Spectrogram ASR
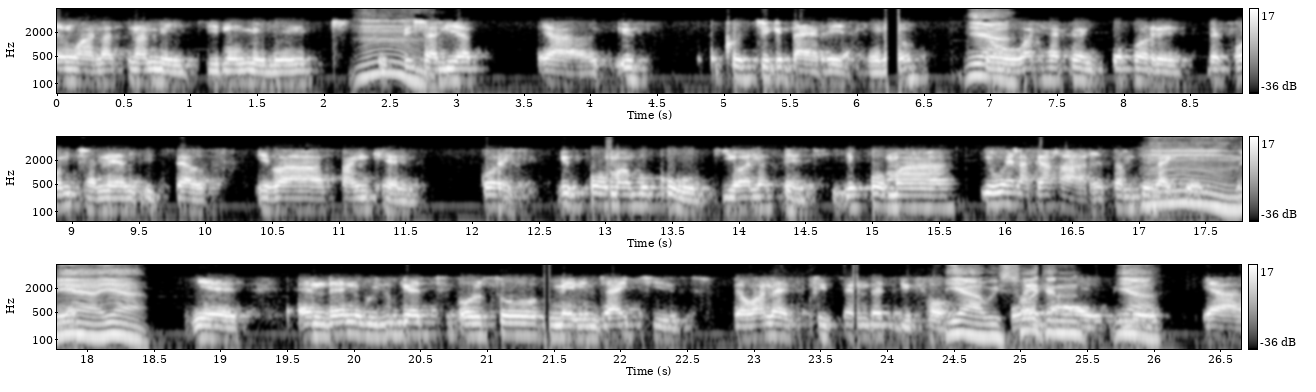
ngwana a sena metsi mmeleng, especially uh, yeah, if caused ke diarrhea, you know. Yeah. So what happens for the fontanel itself, if a sunken, kore e forma bokoti, you understand? E forma e wela ka gare, something like that. Mm, yeah, yeah. Yes, and then we look at also meningitis, the one I've presented before. Yeah, we saw it yeah. yeah,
